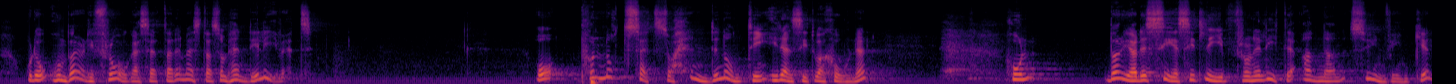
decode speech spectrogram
Och då hon började ifrågasätta det mesta som hände i livet. Och på något sätt så hände någonting i den situationen. Hon började se sitt liv från en lite annan synvinkel.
